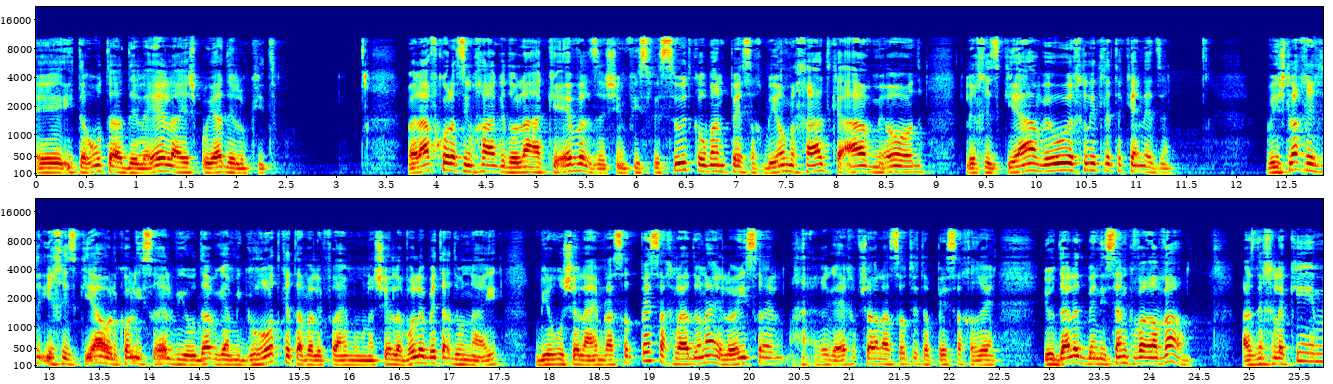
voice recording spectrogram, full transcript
אה, התערותא דלעילא, יש פה יד אלוקית. ועל אף כל השמחה הגדולה, הכאב על זה שהם פספסו את קורבן פסח ביום אחד כאב מאוד לחזקיה, והוא החליט לתקן את זה. וישלח יחזקיהו אל כל ישראל ויהודה, וגם מגרות כתב על אפרים ומנשה, לבוא לבית אדוני בירושלים לעשות פסח לאדוני, אלוהי ישראל. רגע, איך אפשר לעשות את הפסח? הרי י"ד בניסן כבר עבר. אז נחלקים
